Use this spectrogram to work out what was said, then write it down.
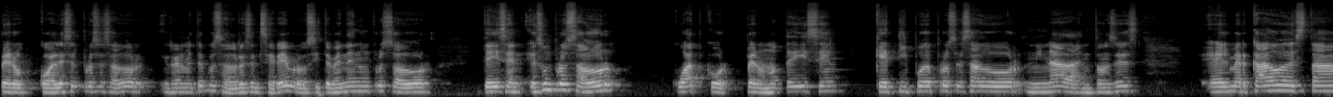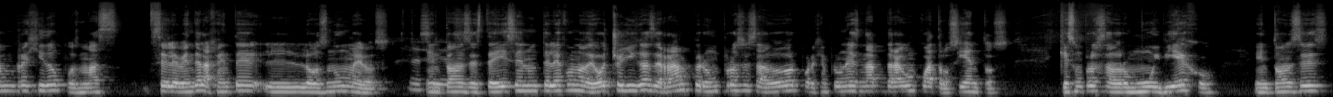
Pero ¿cuál es el procesador? realmente el procesador es el cerebro. Si te venden un procesador, te dicen, es un procesador quad-core, pero no te dicen qué tipo de procesador ni nada. Entonces, el mercado está regido, pues más se le vende a la gente los números. Entonces te dicen un teléfono de 8 GB de RAM, pero un procesador, por ejemplo, un Snapdragon 400, que es un procesador muy viejo. Entonces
